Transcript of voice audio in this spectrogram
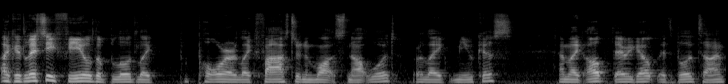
I could literally feel the blood like pour like faster than what snot would or like mucus. I'm like, oh, there we go, it's blood time.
